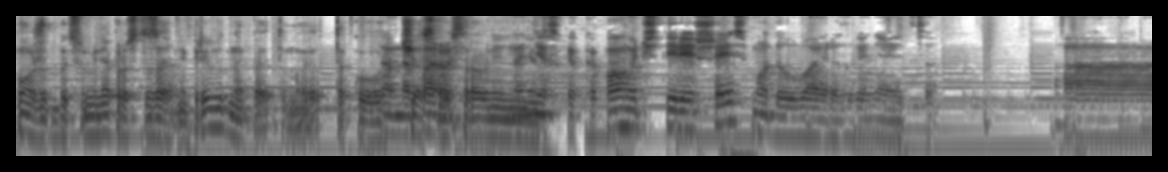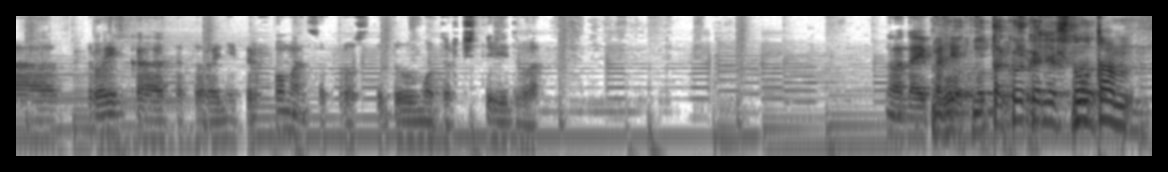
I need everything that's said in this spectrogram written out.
может быть, у меня просто заднеприводная, поэтому я такого Там честного пару, сравнения на нет. несколько. По-моему, 4.6 Model Y разгоняется. А тройка, которая не перформанс, а просто Dual Motor 4.2. Ну, она и полегче Вот, ну такой, чуть-чуть. конечно, Ну, там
